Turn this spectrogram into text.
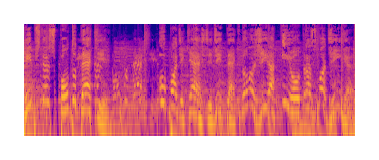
hipsters.tech, o podcast de tecnologia e outras modinhas.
